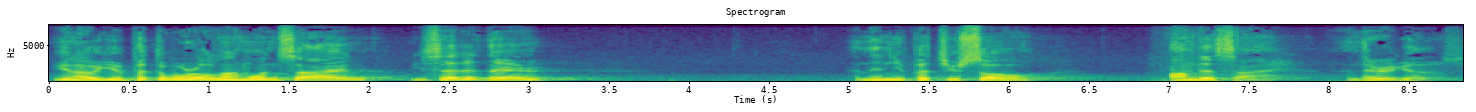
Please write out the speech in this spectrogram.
You know, you put the world on one side, you set it there, and then you put your soul on this side. And there it goes.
